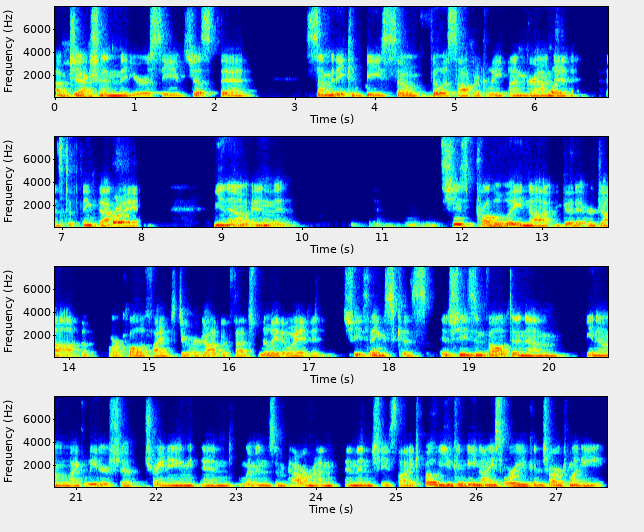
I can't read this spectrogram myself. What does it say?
objection that you received. Just that somebody could be so philosophically ungrounded as to think that way. You know, and she's probably not good at her job or qualified to do her job if that's really the way that she thinks because if she's involved in um you know like leadership training and women's empowerment and then she's like oh you can be nice or you can charge money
